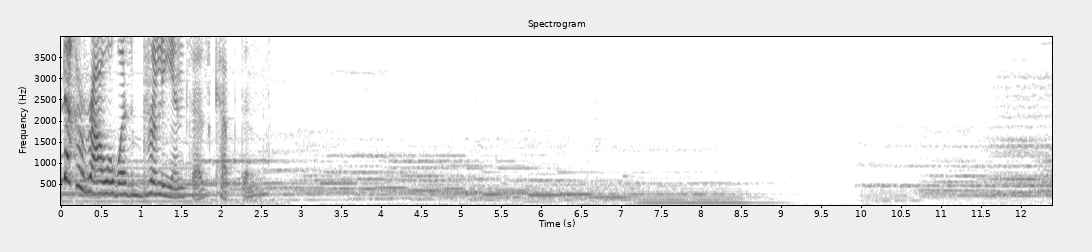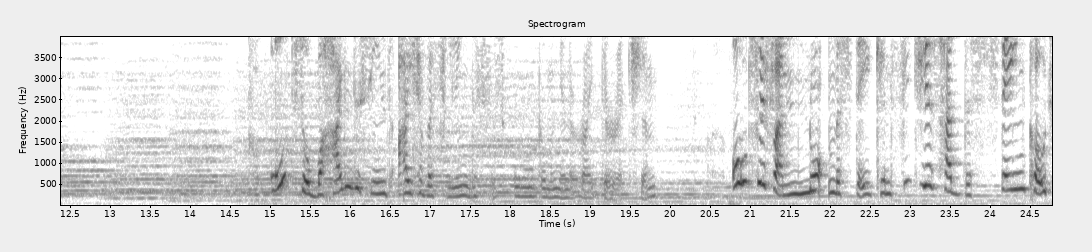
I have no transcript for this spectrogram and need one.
Nakarawa was brilliant as captain. Also, behind the scenes, I have a feeling this is all going in the right direction. Also, if I'm not mistaken, Fiji has had the same coach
